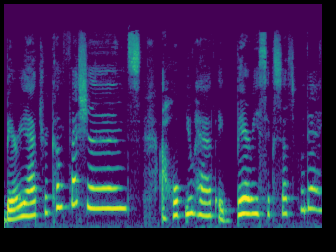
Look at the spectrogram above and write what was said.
Bariatric Confessions. I hope you have a very successful day.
